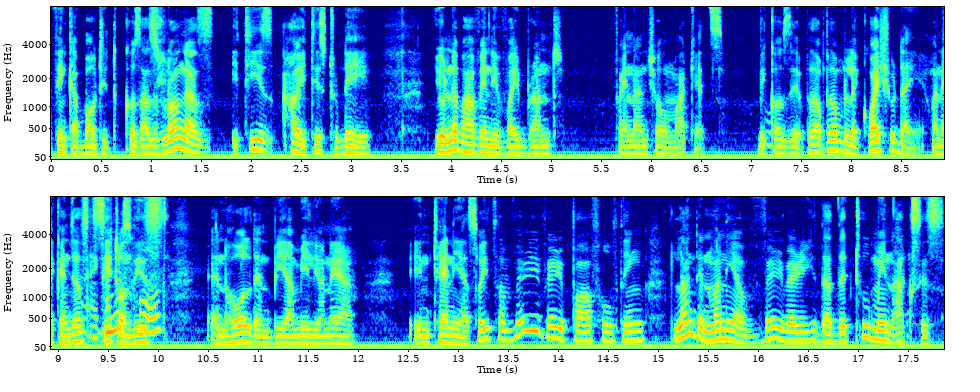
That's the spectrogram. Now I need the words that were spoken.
think about it. Because as long as it is how it is today, you'll never have any vibrant financial markets. Because they- probably like, why should I when I can just I can sit just on this hold. and hold and be a millionaire in 10 years. So it's a very, very powerful thing. Land and money are very, very, they're the two main axes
